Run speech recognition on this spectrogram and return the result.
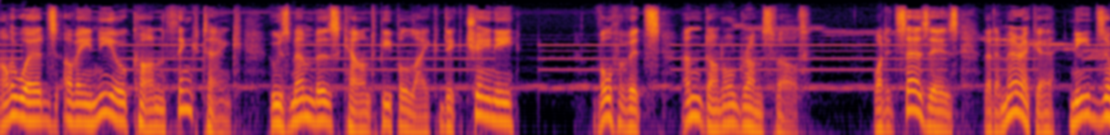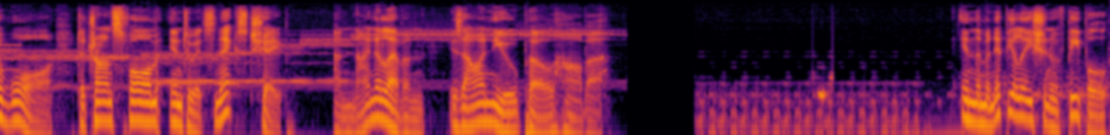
are the words of a neocon think tank whose members count people like Dick Cheney, Wolfowitz and Donald Rumsfeld. What it says is that America needs a war to transform into its next shape, and 9-11 is our new Pearl Harbor. In the manipulation of people,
